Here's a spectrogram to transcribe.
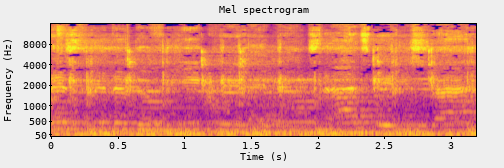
This rhythm that we create. Starts getting straight.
